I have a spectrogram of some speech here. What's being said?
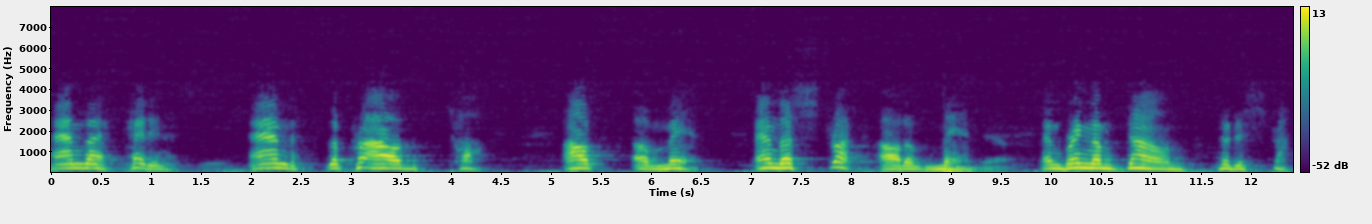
and the headiness and the proud talk out of men and the strut out of men and bring them down to destruction.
